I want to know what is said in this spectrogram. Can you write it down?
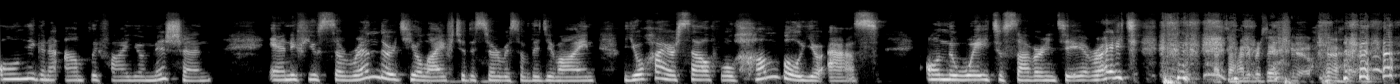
only going to amplify your mission. And if you surrendered your life to the service of the divine your higher self will humble your ass on the way to sovereignty right? That's 100% true.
